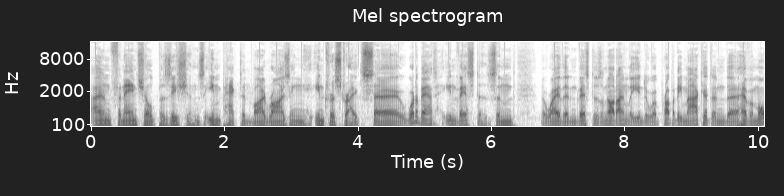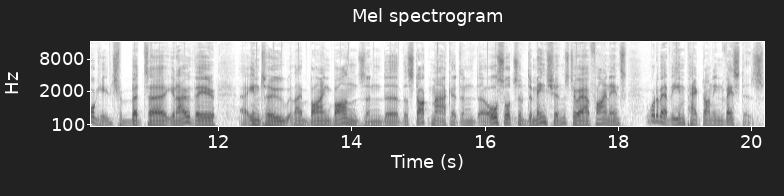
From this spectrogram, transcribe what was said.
own financial positions impacted by rising interest rates. Uh, what about investors and the way that investors are not only into a property market and uh, have a mortgage, but uh, you know they're uh, into they're buying bonds and uh, the stock market and uh, all sorts of dimensions to our finance. What about the impact on investors?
